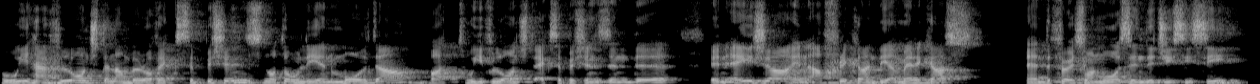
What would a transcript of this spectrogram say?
We have launched a number of exhibitions, not only in Malta, but we've launched exhibitions in the in Asia, in Africa, in the Americas, and the first one was in the GCC,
